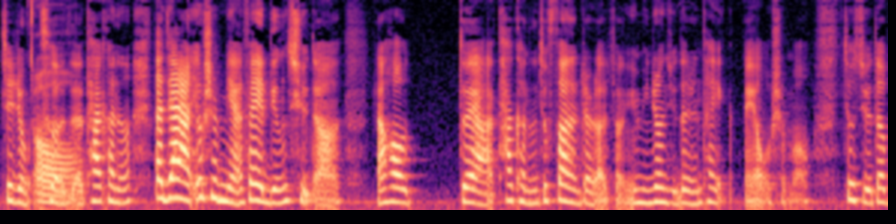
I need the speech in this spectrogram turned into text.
这种册子，他可能那家长又是免费领取的，然后对啊，他可能就放在这儿了，等于民政局的人他也没有什么，就觉得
